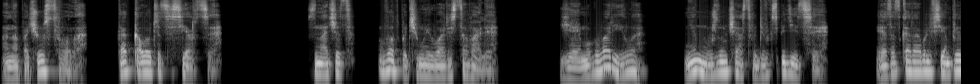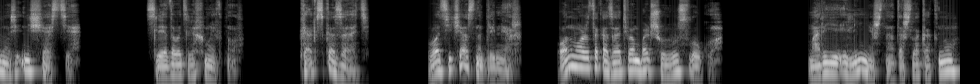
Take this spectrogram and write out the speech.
Она почувствовала, как колотится сердце. Значит, вот почему его арестовали. Я ему говорила, не нужно участвовать в экспедиции. Этот корабль всем приносит несчастье. Следователь хмыкнул. Как сказать? Вот сейчас, например, он может оказать вам большую услугу. Мария Ильинична отошла к окну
